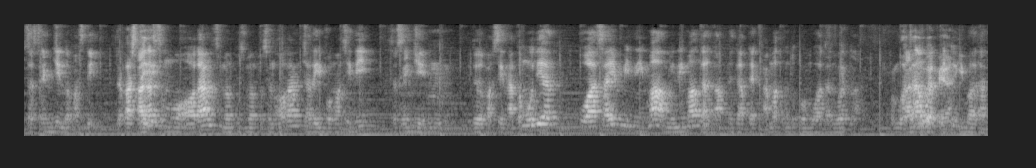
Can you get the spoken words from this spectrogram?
search engine udah pasti Udah pasti. karena semua orang 99% orang cari informasi di search engine Hmm. itu pasti nah kemudian kuasai minimal minimal nggak gaptek-gaptek amat untuk pembuatan web lah Pembuatan Karena web, web, ya. itu ibarat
